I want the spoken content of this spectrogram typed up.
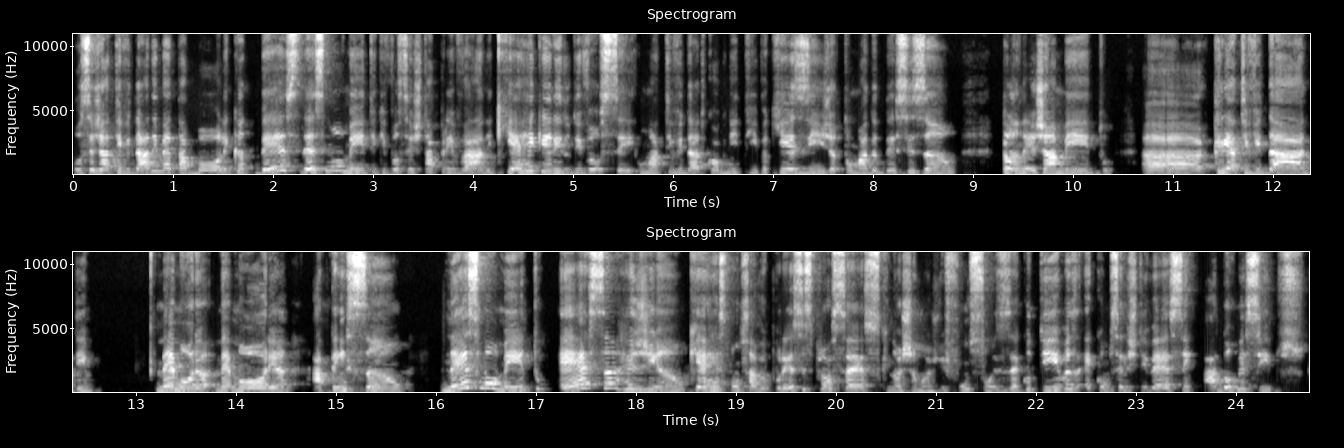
Ou seja, a atividade metabólica desse, desse momento em que você está privado e que é requerido de você uma atividade cognitiva que exija tomada de decisão, planejamento, uh, criatividade, memória, memória, atenção. Nesse momento, essa região que é responsável por esses processos que nós chamamos de funções executivas é como se eles estivessem adormecidos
